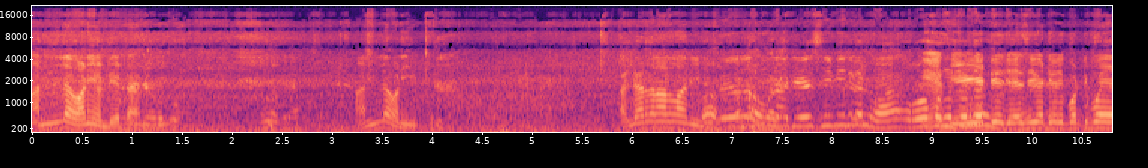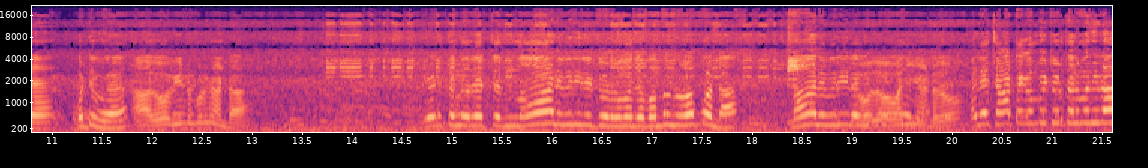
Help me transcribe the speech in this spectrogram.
നല്ല പണിയുണ്ട് കേട്ടാ. നല്ല പണി കിട്ടും. പൊട്ടിപ്പോയേ? ആ അതോ വീണ്ടും കൊടുക്കണ്ട? നാല് വിരിയിലിട്ട് കൊടുക്കണം. മറ്റേ പന്ത്രണ്ട് റോപ്പ് ഉണ്ടാ നാല് വിരിയില അല്ലെ ചാട്ടകം പോയിട്ട് കൊടുത്താലും മതിടാ.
